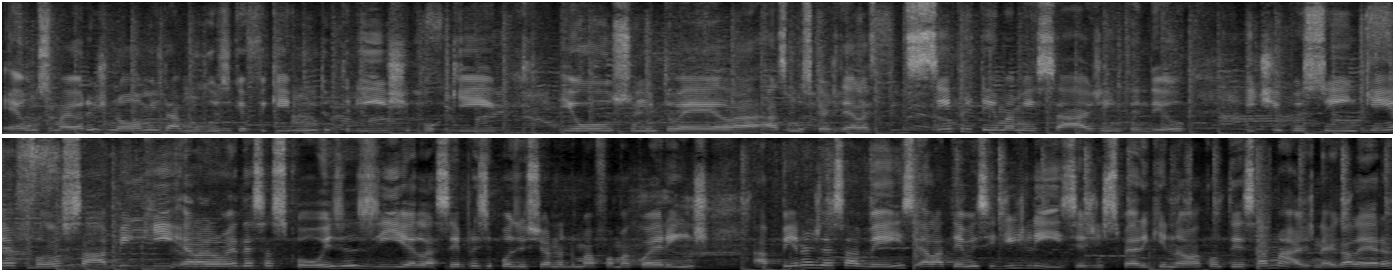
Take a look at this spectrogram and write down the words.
é um dos maiores nomes da música. fiquei muito triste porque eu ouço muito ela, as músicas dela sempre tem uma mensagem, entendeu? E tipo assim, quem é fã sabe que ela não é dessas coisas e ela sempre se posiciona de uma forma coerente. Apenas dessa vez ela teve esse deslize. A gente espera que não aconteça mais, né, galera?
